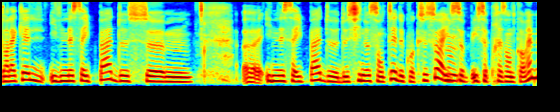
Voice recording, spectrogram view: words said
dans laquelle il n'essaye pas de se euh, il n'essaye pas de, s'innocenter de quoi que ce soit. Il se, présente quand même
